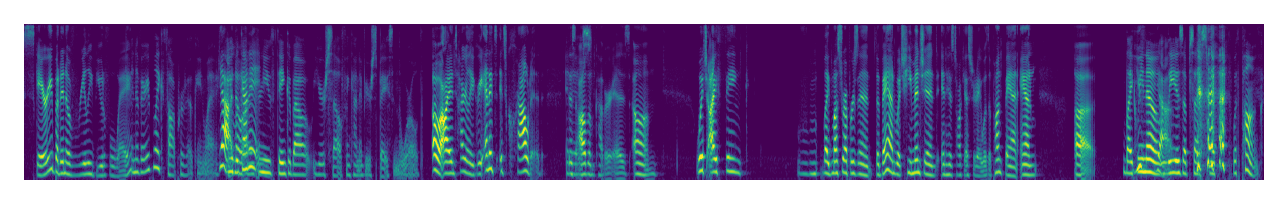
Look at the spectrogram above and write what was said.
scary, but in a really beautiful way. in a very like thought provoking way. Yeah, you no, look at I it and you think about yourself and kind of your space in the world. Oh, I entirely agree. And it's it's crowded. It this is. album cover is um which I think like must represent the band which he mentioned in his talk yesterday was a punk band and uh like we know, yeah. Lee is obsessed with, with punk.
